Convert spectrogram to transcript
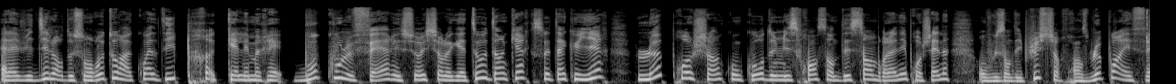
Elle avait dit lors de son retour à Quadripre qu'elle aimerait beaucoup le faire. Et cerise sur le gâteau, Dunkerque souhaite accueillir le prochain concours de Miss France en décembre l'année prochaine. On vous en dit plus sur francebleu.fr.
